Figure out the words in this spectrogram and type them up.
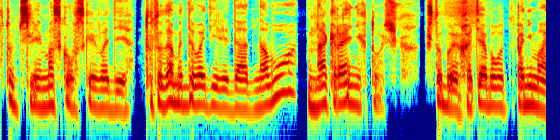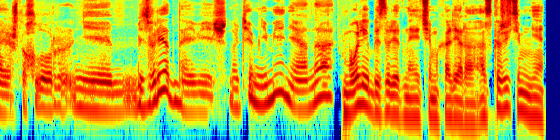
в том числе и в московской воде, то тогда мы доводили до одного на крайних точках, чтобы хотя бы вот понимая, что хлор не безвредная вещь, но тем не менее она... Более безвредная, чем холера. А скажите мне,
